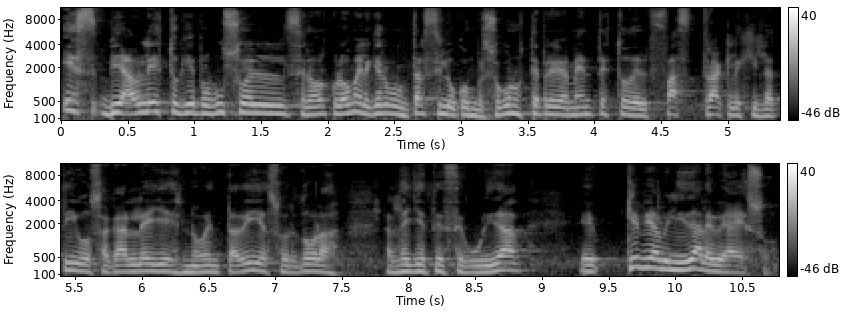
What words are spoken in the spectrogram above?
¿Es viable esto que propuso el senador Coloma? Le quiero preguntar si lo conversó con usted previamente, esto del fast track legislativo, sacar leyes 90 días, sobre todo las, leyes de seguridad. Eh, ¿Qué viabilidad le ve a eso?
